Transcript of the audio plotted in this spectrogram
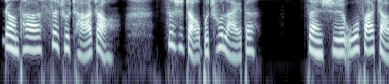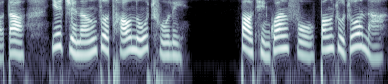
让他四处查找，自是找不出来的。暂时无法找到，也只能做逃奴处理，报请官府帮助捉拿。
